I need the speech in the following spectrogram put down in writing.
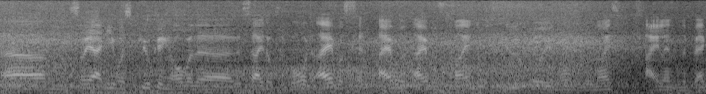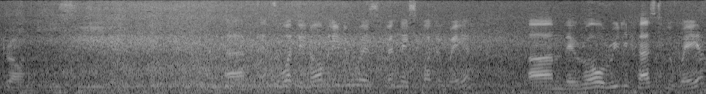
Um, so yeah, he was puking over the, the side of the boat. I was I was I was fine. It was beautiful, you know, the nice island in the background, blue sea. Um, and so what they normally do is when they spot a whale, um, they row really fast to the whale,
